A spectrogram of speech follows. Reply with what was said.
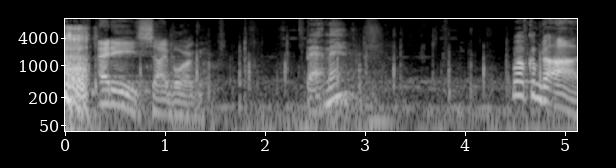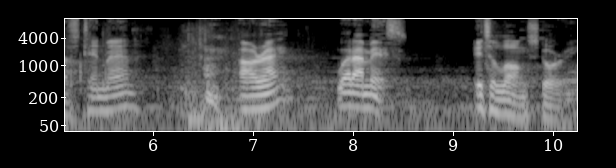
At ease, Cyborg. Batman? Welcome to Oz, Tin Man. Hmm. All right. What'd I miss? It's a long story.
